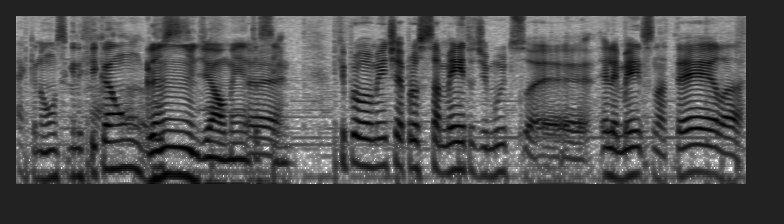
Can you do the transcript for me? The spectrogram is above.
É que não significa um grande aumento, É. assim. que provavelmente é processamento de muitos é, elementos na tela,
